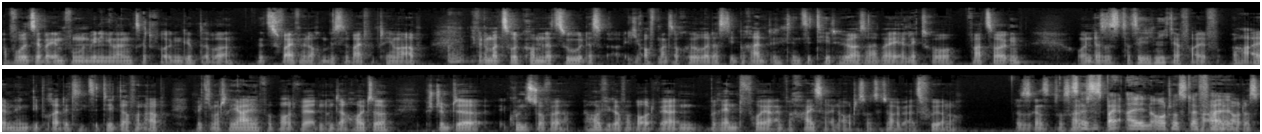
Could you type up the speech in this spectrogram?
Obwohl es ja bei Impfungen wenige Langzeitfolgen gibt, aber jetzt schweifen wir doch ein bisschen weit vom Thema ab. Mhm. Ich würde mal zurückkommen dazu, dass ich oftmals auch höre, dass die Brandintensität höher sei bei Elektrofahrzeugen. Und das ist tatsächlich nicht der Fall. Vor allem hängt die Brandintensität davon ab, welche Materialien verbaut werden. Und da heute bestimmte Kunststoffe häufiger verbaut werden, brennt Feuer einfach heißer in Autos heutzutage als früher noch. Das ist ganz Das interessant. es ist bei allen Autos der bei Fall. allen Autos.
